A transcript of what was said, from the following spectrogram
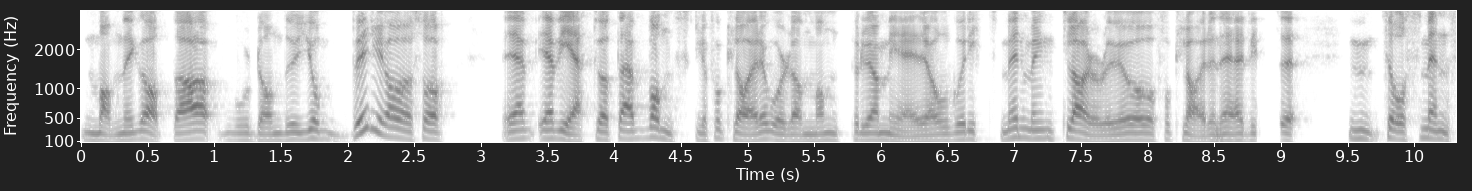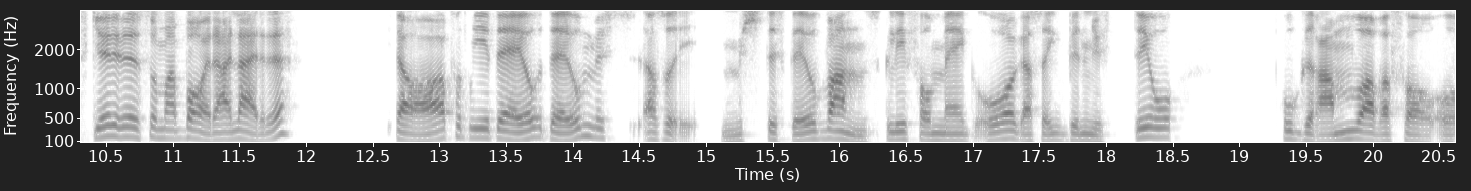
mannen i gata hvordan du jobber? Altså, jeg, jeg, vet jo at det er vanskelig å forklare hvordan man programmerer algoritmer, men klarer du å forklare det litt uh, til oss mennesker som er bare er lærere? Ja, fordi det er jo, det er jo mys altså, mystisk. Det er jo vanskelig for meg òg. Altså, jeg benytter jo programvare for å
